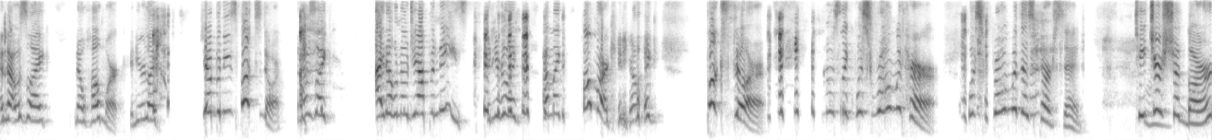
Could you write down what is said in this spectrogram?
And I was like, no homework. And you're like, Japanese bookstore. And I was like, I don't know Japanese. And you're like, I'm like, homework. And you're like, bookstore. I was like, what's wrong with her? What's wrong with this person? Teachers mm. should learn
